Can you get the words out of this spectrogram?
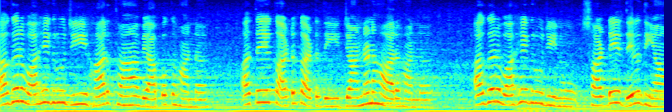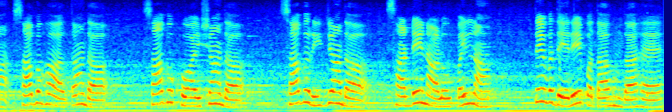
ਅਗਰ ਵਾਹਿਗੁਰੂ ਜੀ ਹਰ ਥਾਂ ਵਿਆਪਕ ਹਨ ਅਤੇ ਘਟ ਘਟ ਦੀ ਜਾਣਨਹਾਰ ਹਨ, ਅਗਰ ਵਾਹਿਗੁਰੂ ਜੀ ਨੂੰ ਸਾਡੇ ਦਿਲ ਦੀਆਂ ਸਭ ਹਾਲਤਾਂ ਦਾ, ਸਭ ਖੁਆਇਸ਼ਾਂ ਦਾ, ਸਭ ਰੀਝਾਂ ਦਾ ਸਾਡੇ ਨਾਲੋਂ ਪਹਿਲਾਂ ਤੇ ਵਧੇਰੇ ਪਤਾ ਹੁੰਦਾ ਹੈ,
